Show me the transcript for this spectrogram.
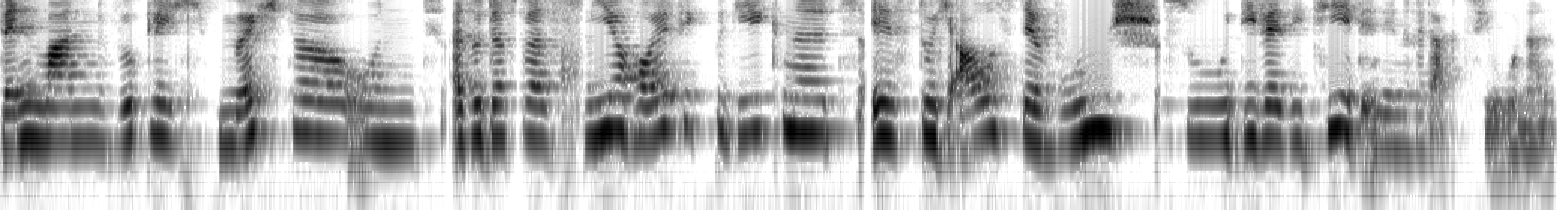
wenn man wirklich möchte. Und also das, was mir häufig begegnet, ist durchaus der Wunsch zu Diversität in den Redaktionen.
